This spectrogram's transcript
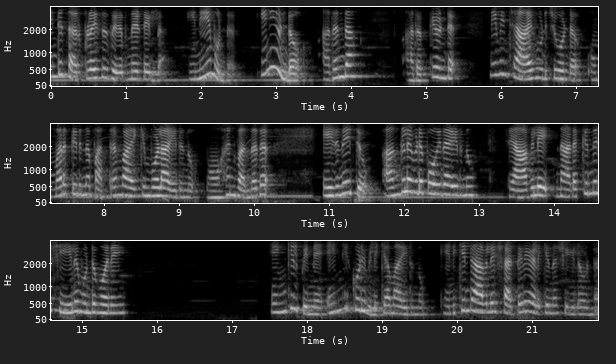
എന്റെ സർപ്രൈസ് തീർന്നിട്ടില്ല. ഇനിയുമുണ്ട്. ഇനിയുണ്ടോ? അതെന്താ? അതൊക്കെയുണ്ട്. നിവിൻ ചായ കുടിച്ചുകൊണ്ട് ഉമ്മറത്തിരുന്ന് പത്രം വായിക്കുമ്പോഴായിരുന്നു മോഹൻ വന്നത്. എഴുന്നേറ്റോ? അങ്കിൾ എവിടെ പോയതായിരുന്നു? രാവിലെ നടക്കുന്ന ശീലമുണ്ട് മോനെ. എങ്കിൽ പിന്നെ എന്നെ കൂടി വിളിക്കാമായിരുന്നു. എനിക്കും രാവിലെ ഷട്ടിൽ കളിക്കുന്ന ശീലമുണ്ട്.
